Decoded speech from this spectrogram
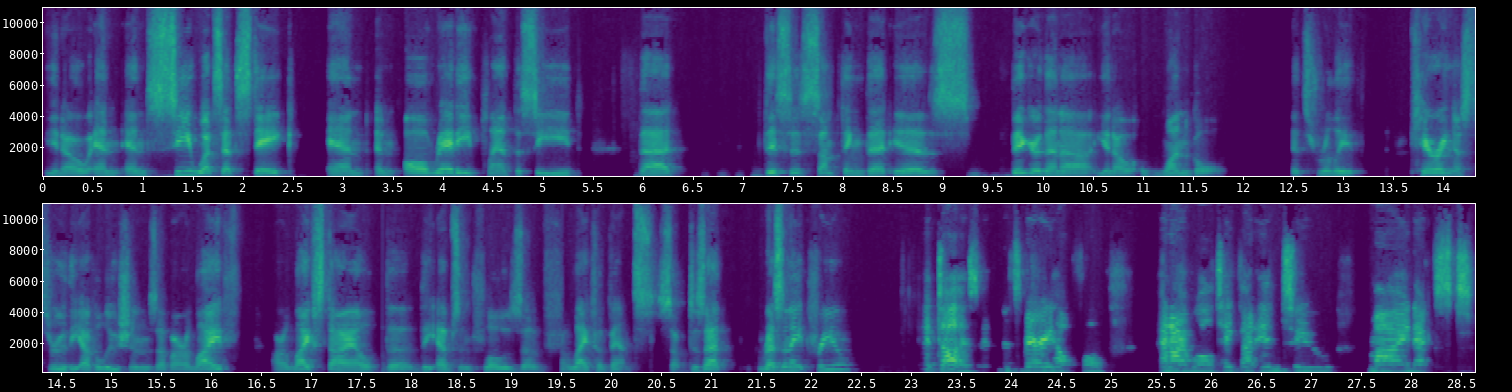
you know, and and see what's at stake and and already plant the seed that this is something that is bigger than a you know one goal it's really carrying us through the evolutions of our life our lifestyle the the ebbs and flows of life events so does that resonate for you it does it's very helpful and i will take that into my next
